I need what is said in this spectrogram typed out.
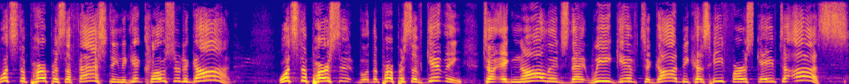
What's the purpose of fasting? To get closer to God. What's the, person, the purpose of giving? To acknowledge that we give to God because He first gave to us.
